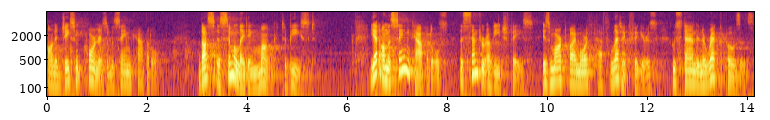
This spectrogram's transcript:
on adjacent corners of the same capital, thus assimilating monk to beast. Yet on the same capitals, the center of each face is marked by more athletic figures who stand in erect poses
